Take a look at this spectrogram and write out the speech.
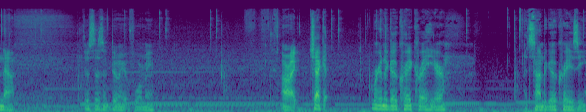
No. This isn't doing it for me. All right, check it. We're going to go cray cray here. It's time to go crazy.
